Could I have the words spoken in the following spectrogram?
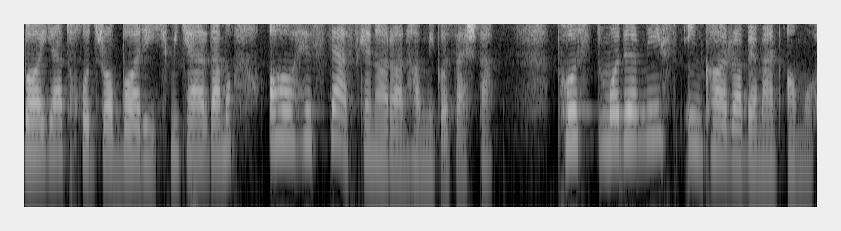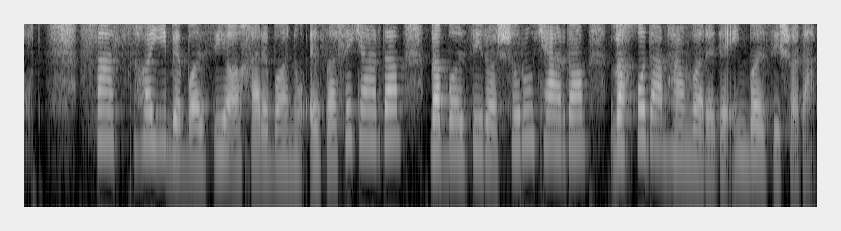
باید خود را باریک می کردم و آهسته از کنار آنها می گذشتم. پست مدرنیسم این کار را به من آموخت فصلهایی به بازی آخر بانو اضافه کردم و بازی را شروع کردم و خودم هم وارد این بازی شدم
